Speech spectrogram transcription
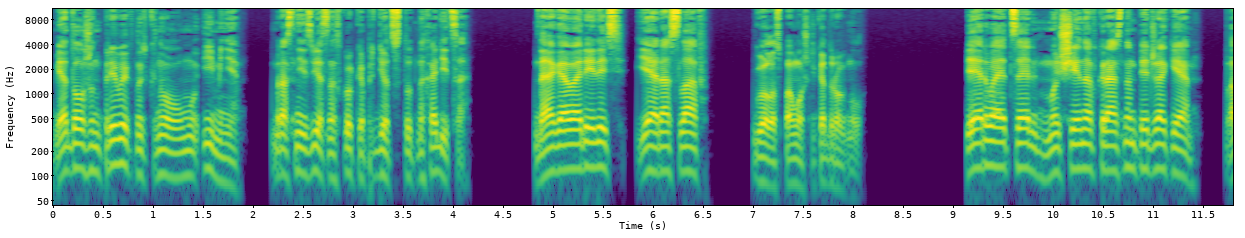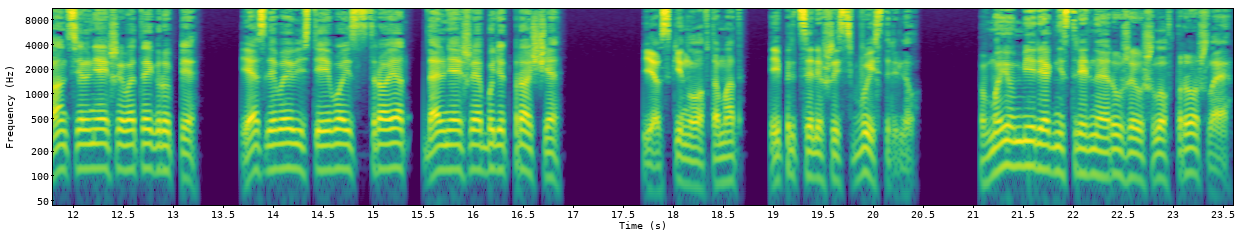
Я должен привыкнуть к новому имени раз неизвестно, сколько придется тут находиться. «Договорились, Ярослав», — голос помощника дрогнул. «Первая цель — мужчина в красном пиджаке. Он сильнейший в этой группе. Если вывести его из строя, дальнейшее будет проще». Я вскинул автомат и, прицелившись, выстрелил. В моем мире огнестрельное оружие ушло в прошлое,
